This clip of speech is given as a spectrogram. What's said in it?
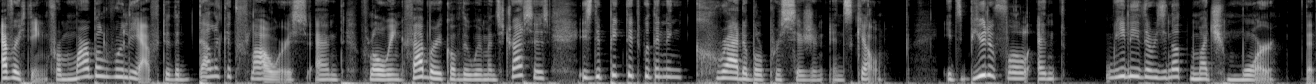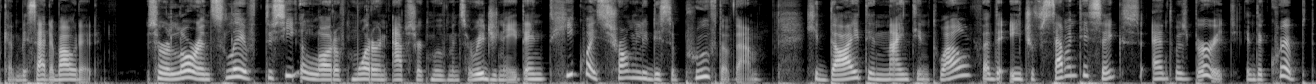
Everything from marble relief to the delicate flowers and flowing fabric of the women's dresses is depicted with an incredible precision and skill. It's beautiful, and really, there is not much more that can be said about it. Sir Lawrence lived to see a lot of modern abstract movements originate, and he quite strongly disapproved of them. He died in 1912 at the age of 76 and was buried in the crypt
